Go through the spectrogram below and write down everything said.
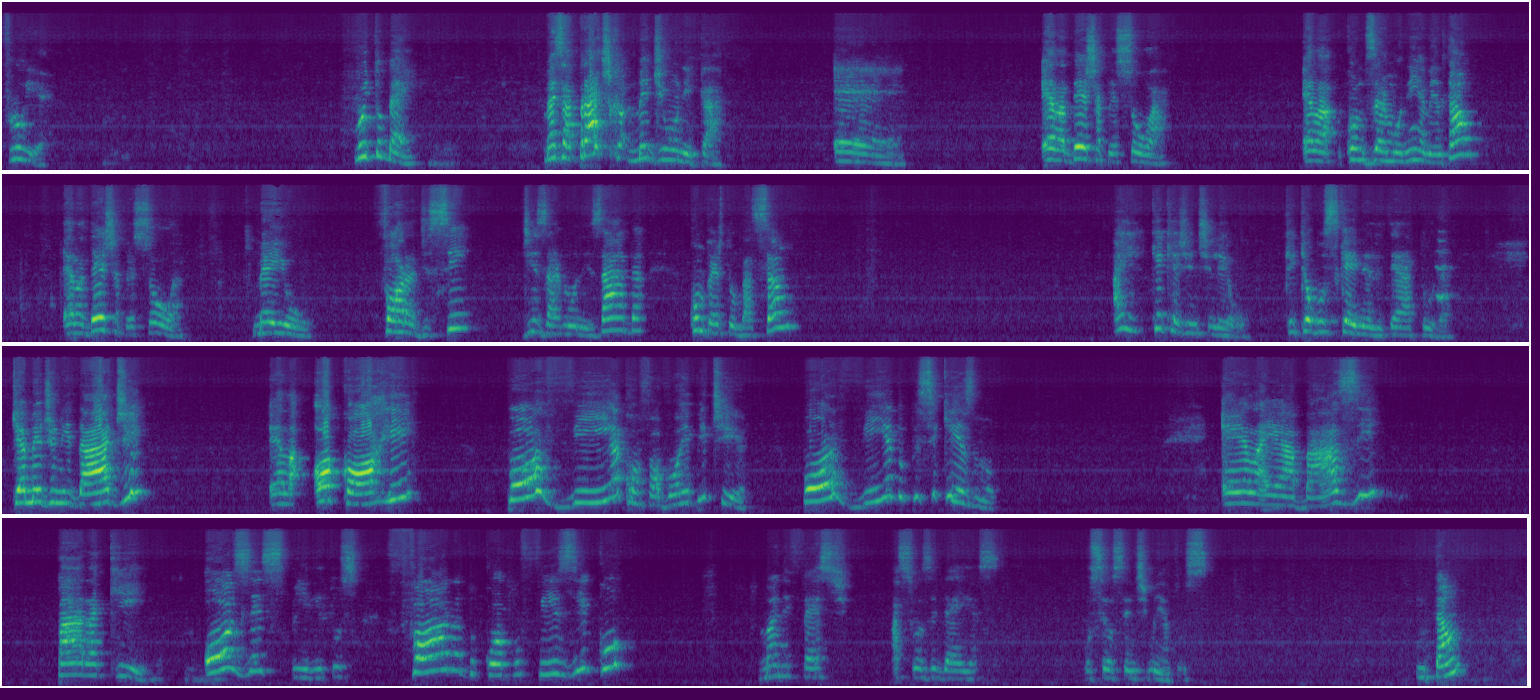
fluir. Muito bem. Mas a prática mediúnica é, ela deixa a pessoa ela com desarmonia mental? Ela deixa a pessoa meio fora de si, desarmonizada, com perturbação? Aí, o que, que a gente leu? O que, que eu busquei na literatura? Que a mediunidade ela ocorre por via, conforme vou repetir, por via do psiquismo. Ela é a base para que os espíritos fora do corpo físico manifeste as suas ideias, os seus sentimentos. Então,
